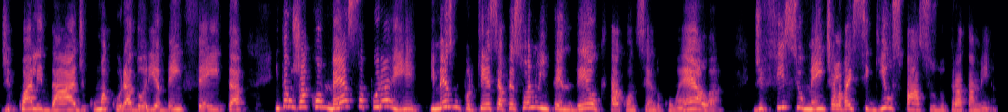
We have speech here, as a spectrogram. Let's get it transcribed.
de qualidade, com uma curadoria bem feita então já começa por aí. E mesmo porque se a pessoa não entendeu o que está acontecendo com ela, dificilmente ela vai seguir os passos do tratamento.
